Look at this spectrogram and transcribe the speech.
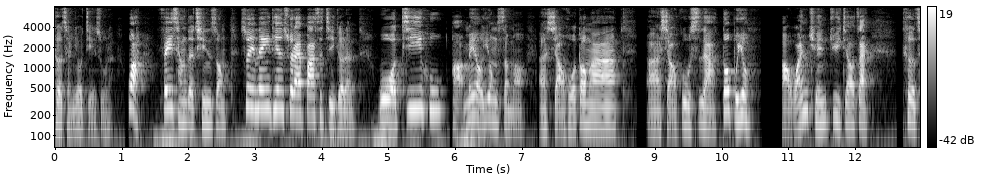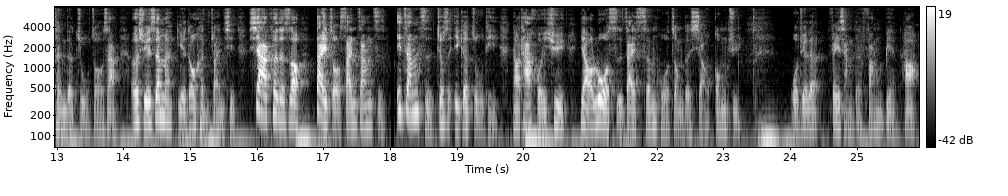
课程又结束了，哇，非常的轻松。所以那一天虽然八十几个人，我几乎啊没有用什么呃小活动啊啊、呃、小故事啊都不用啊，完全聚焦在课程的主轴上，而学生们也都很专心。下课的时候带走三张纸，一张纸就是一个主题，然后他回去要落实在生活中的小工具，我觉得非常的方便。好，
